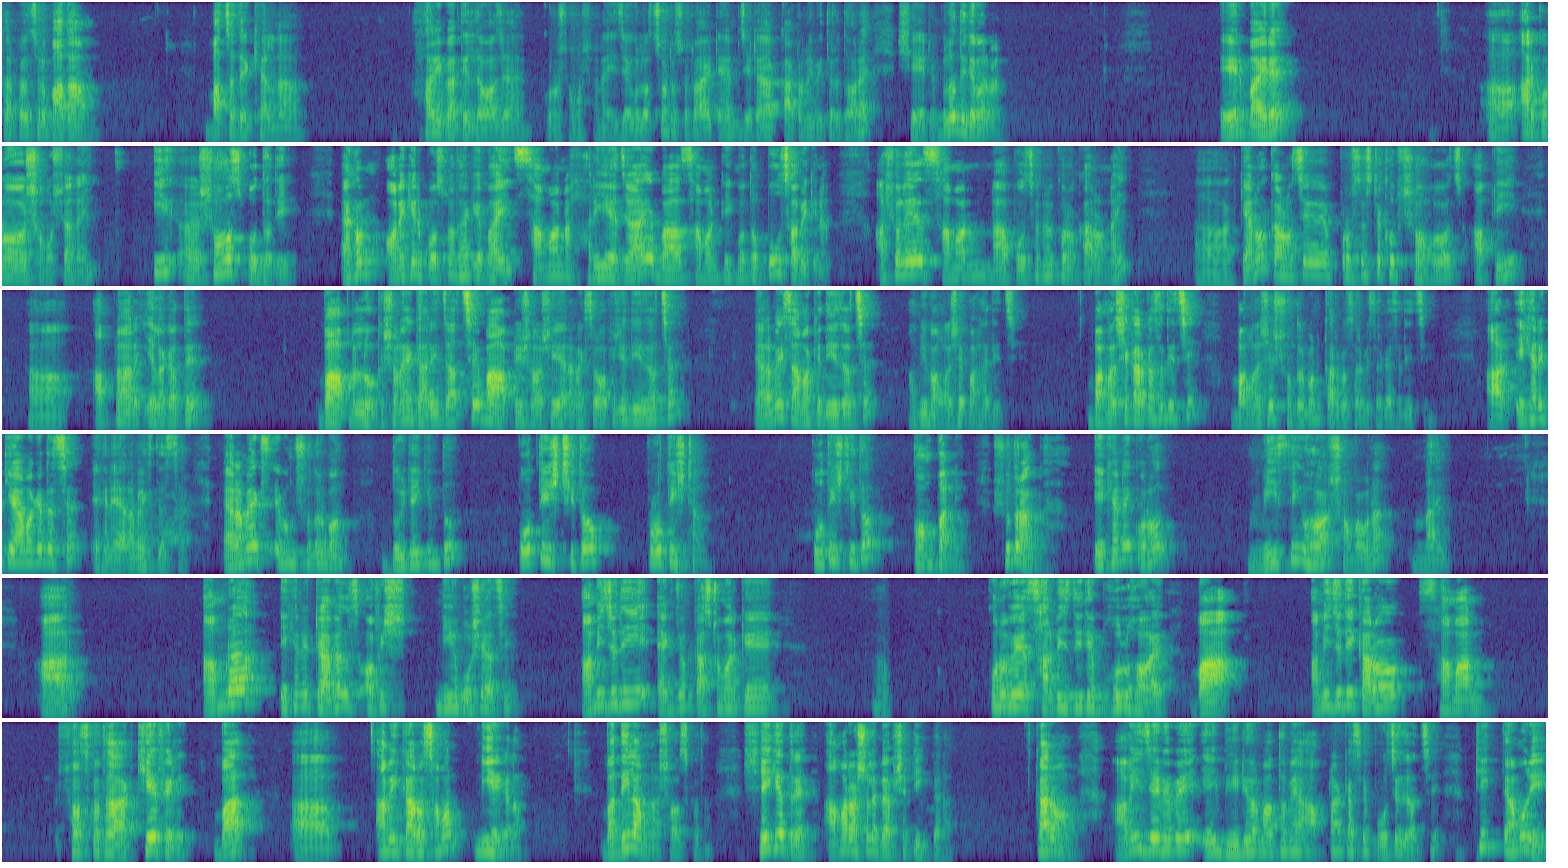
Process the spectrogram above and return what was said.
তারপর হচ্ছে বাদাম, বাচ্চাদের খেলনা, হাঁড়ি বাতিল দেওয়া যায়, কোনো সমস্যা নেই। যেগুলো ছোট ছোট আইটেম যেটা কার্টনের ভিতরে ধরে সেই আইটেমগুলো দিতে পারবেন। এর বাইরে আর কোনো সমস্যা নেই। সহজ পদ্ধতি। এখন অনেকের প্রশ্ন থাকে, ভাই, সামান হারিয়ে যায় বা সামান ঠিকমতো পৌঁছাবে কিনা? আসলে সামান না পৌঁছানোর কোনো কারণ নাই। কেন? কারণ হচ্ছে প্রসেসটা খুব সহজ। আপনি আপনার এলাকাতে বা আপনার লোকেশনে গাড়ি যাচ্ছে বা আপনি সরাসরি অ্যারামেক্সের অফিসে দিয়ে যাচ্ছেন। অ্যারামেক্স আমাকে দিয়ে যাচ্ছে, আমি বাংলাদেশে পাঠিয়ে দিচ্ছি। বাংলাদেশে কার কাছে দিচ্ছি? বাংলাদেশের সুন্দরবন কার্গো সার্ভিসের কাছে দিচ্ছি। আর এখানে কে আমাকে দিচ্ছে? এখানে অ্যারামেক্স দিচ্ছে। অ্যারামেক্স এবং সুন্দরবন দুইটাই কিন্তু প্রতিষ্ঠিত প্রতিষ্ঠান। প্রতিষ্ঠিত কোম্পানি সুতরাং এখানে কোনো মিসিং হওয়ার সম্ভাবনা নাই। আর আমরা এখানে ট্রাভেলস অফিস নিয়ে বসে আছি। আমি যদি একজন কাস্টমারকে কোনোভাবে সার্ভিস দিতে ভুল হয় বা আমি যদি কারও সামান সহজ কথা খেয়ে ফেলে বা আমি কারও সামান নিয়ে গেলাম বা দিলাম না, সহজ কথা। সেই ক্ষেত্রে আমার আসলে ব্যবসা টিকবে না। কারণ আমি যেভাবে এই ভিডিওর মাধ্যমে আপনার কাছে পৌঁছে যাচ্ছি, ঠিক তেমনই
